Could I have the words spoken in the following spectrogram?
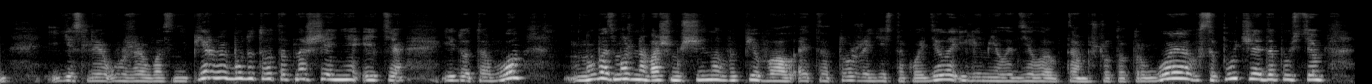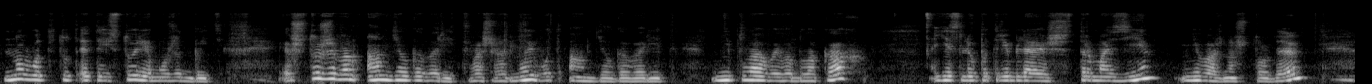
если уже у вас не первые будут вот отношения эти, и до того, ну, возможно, ваш мужчина выпивал. Это тоже есть такое дело. Или имело дело там что-то другое, сыпучее, допустим. Но вот тут эта история может быть. Что же вам ангел говорит? Ваш родной вот ангел говорит – не плавай в облаках. Если употребляешь, тормози, неважно что, да?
